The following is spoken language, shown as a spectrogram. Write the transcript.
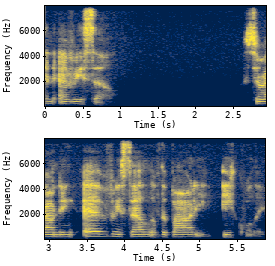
and every cell, surrounding every cell of the body equally.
